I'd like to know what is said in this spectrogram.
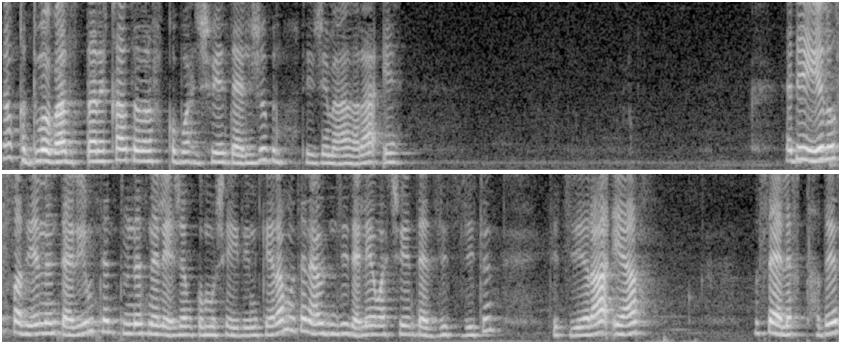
تنقدموه بهذه الطريقة وتنرفقوا بواحد شوية تاع الجبن تيجي معاه رائع. هذه هي الوصفة ديالنا نتاع اليوم. تنتمنى تنال إعجابكم مشاهدينا الكرام وتنعاود نزيد عليها واحد شوية تاع زيت الزيتون. تتجي رائعة وسهلة في التحضير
